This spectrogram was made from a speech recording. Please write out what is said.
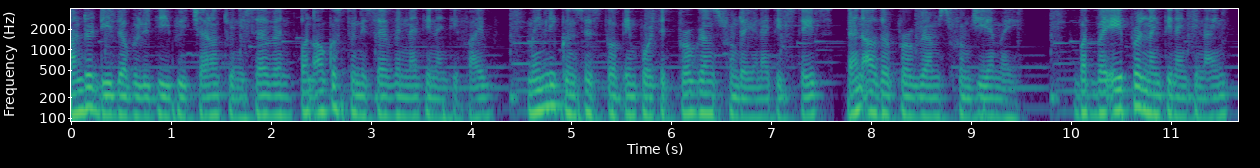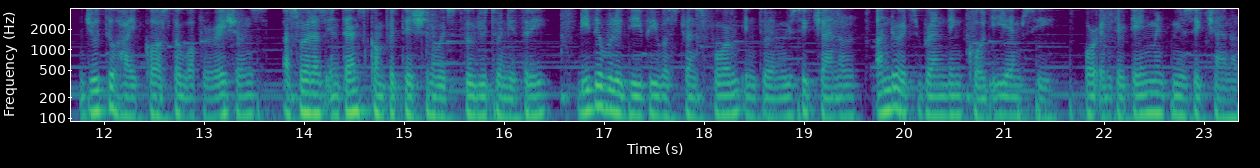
under DWDB Channel 27 on August 27, 1995 mainly consists of imported programs from the United States and other programs from GMA. But by April 1999, due to high cost of operations, as well as intense competition with Studio 23, DWDB was transformed into a music channel under its branding called EMC, or Entertainment Music Channel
